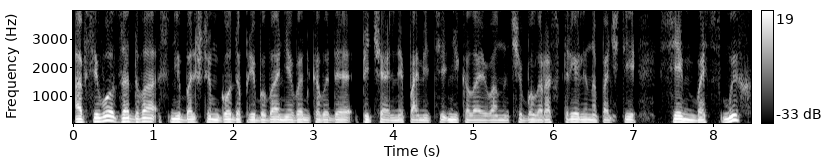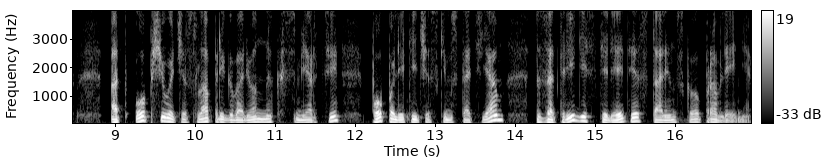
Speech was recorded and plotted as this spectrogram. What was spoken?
а всего за два с небольшим года пребывания в НКВД печальной памяти Николая Ивановича было расстреляно почти семь восьмых от общего числа приговоренных к смерти по политическим статьям за три десятилетия сталинского правления.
